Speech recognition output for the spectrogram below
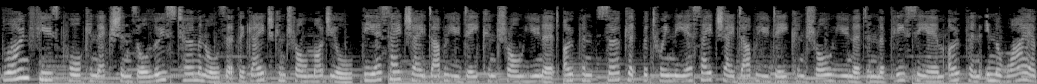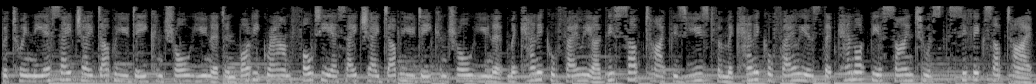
Blown fuse poor connections or loose terminals at the gauge control module, the SHAWD control unit open circuit between the SHAWD control unit and the PCM open in the wire between the SHAWD control unit and body ground faulty SHAWD control unit. Mechanical failure. This subtype is used for mechanical failures that cannot be assigned to a specific subtype.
